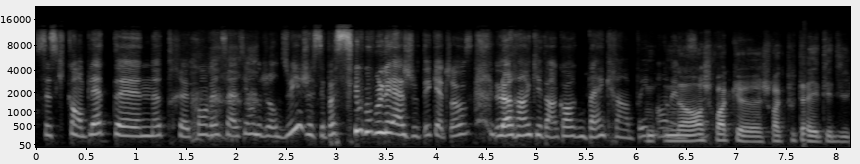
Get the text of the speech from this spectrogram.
c'est ce qui complète euh, notre conversation d'aujourd'hui. Je ne sais pas si vous voulez ajouter quelque chose. Laurent qui est encore bien crampé. On aime Non, ça. je crois, que, je crois que tout a été dit.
